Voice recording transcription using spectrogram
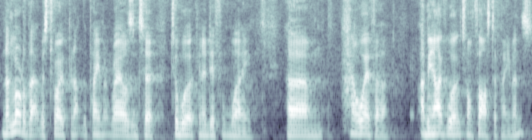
And a lot of that was to open up the payment rails and to, to work in a different way. Um, however, I mean, I've worked on faster payments.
